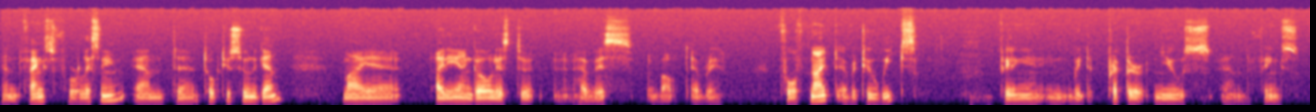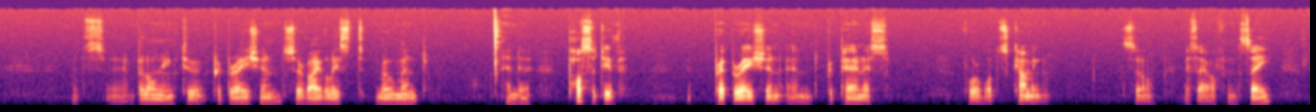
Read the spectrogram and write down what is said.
And thanks for listening and uh, talk to you soon again. My uh, idea and goal is to uh, have this about every fortnight, every two weeks, filling in, in with prepper news and things that's uh, belonging to preparation, survivalist movement, and a positive preparation and preparedness for what's coming. So, as I often say,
